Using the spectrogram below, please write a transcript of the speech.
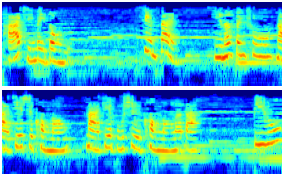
爬行类动物。现在你能分出哪些是恐龙，哪些不是恐龙了吧？比如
